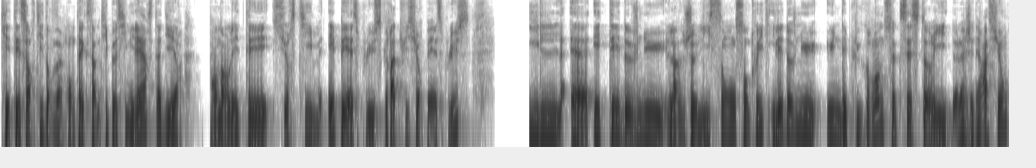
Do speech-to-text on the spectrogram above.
qui était sorti dans un contexte un petit peu similaire, c'est-à-dire pendant l'été sur Steam et PS Plus, gratuit sur PS Plus, il euh, était devenu, là je lis son, tweet, il est devenu une des plus grandes success stories de la génération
